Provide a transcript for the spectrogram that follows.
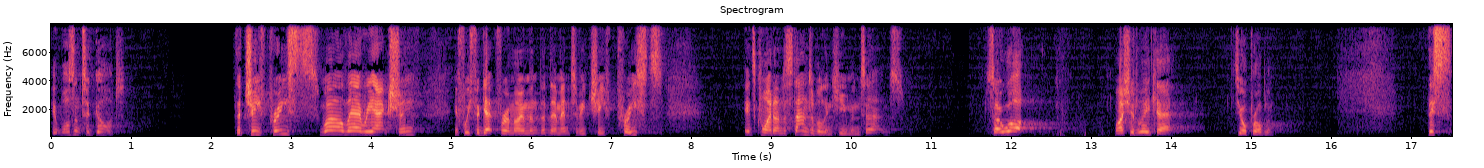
it wasn't to God. The chief priests, well, their reaction, if we forget for a moment that they're meant to be chief priests, it's quite understandable in human terms. So what? Why should we care? It's your problem. This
